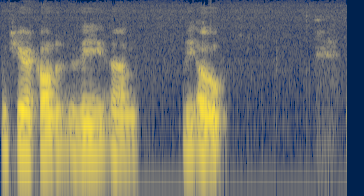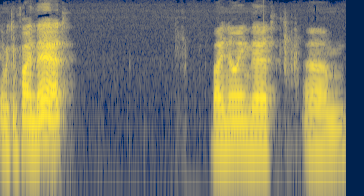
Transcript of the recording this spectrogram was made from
which here I've called V, um, VO. And we can find that by knowing that um,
